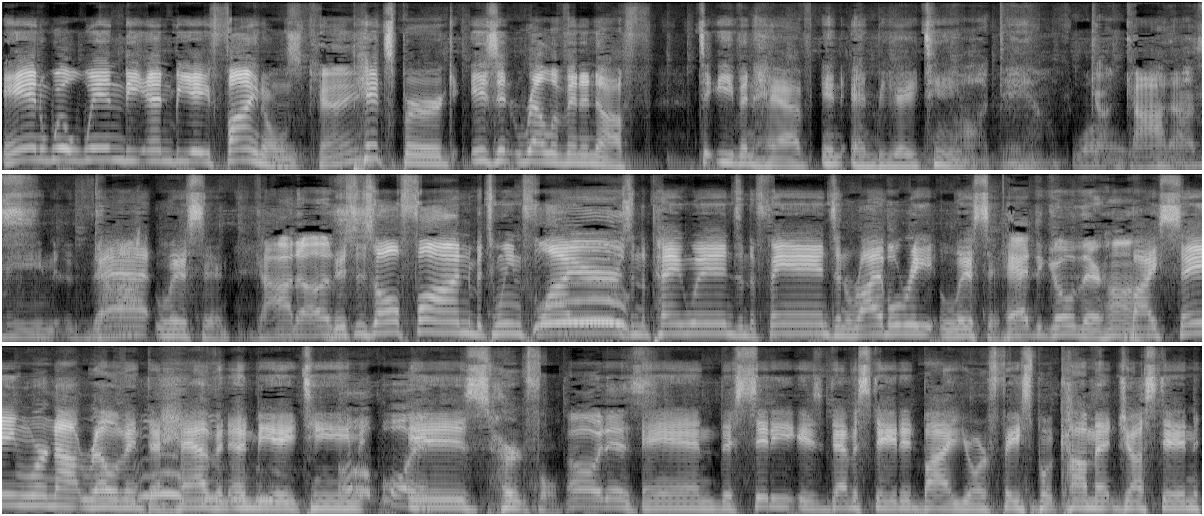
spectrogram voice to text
and will win the NBA Finals. Okay. Pittsburgh isn't relevant enough to even have an NBA team. Oh damn. Got, got I mean, that, listen, got us. this is all fun between Flyers and the Penguins and the fans and rivalry. Listen, had to go there, huh? by saying we're not relevant to have an NBA team Oh, boy. is hurtful. oh, it is. And the city is devastated by your Facebook comment, Justin.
